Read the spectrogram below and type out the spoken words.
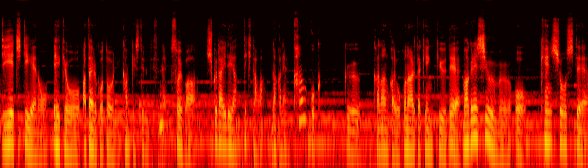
DHT への影響を与えることに関係してるんですね。そういえば宿題でやってきたわ。なんかね韓国かなんかで行われた研究でマグネシウムを検証して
